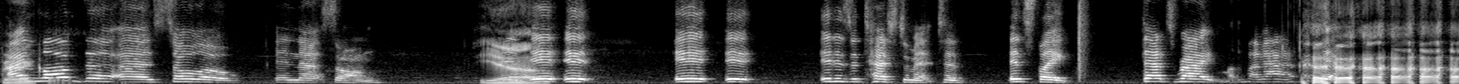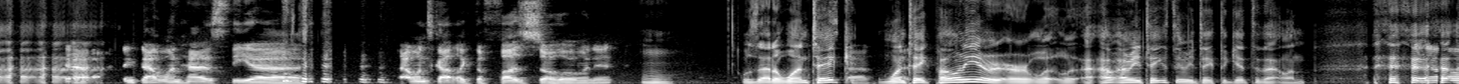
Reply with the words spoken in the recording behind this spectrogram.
Very I cool. love the uh, solo in that song. Yeah. It, it it it it is a testament to. It's like that's right, motherfucker. Yeah. yeah, I think that one has the uh, that one's got like the fuzz solo in it. Mm. Was that a one take, uh, one take pony, or, or what, what, how, how, many takes did we take to get to that one? you know,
